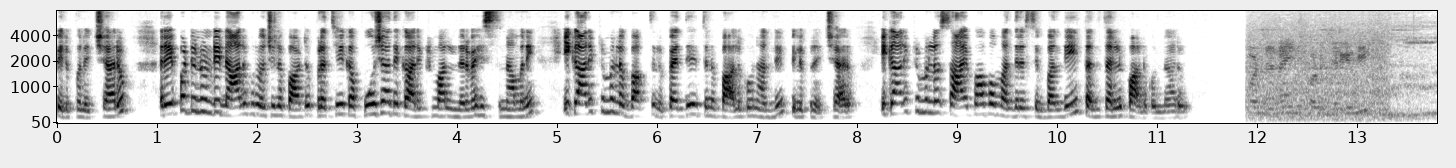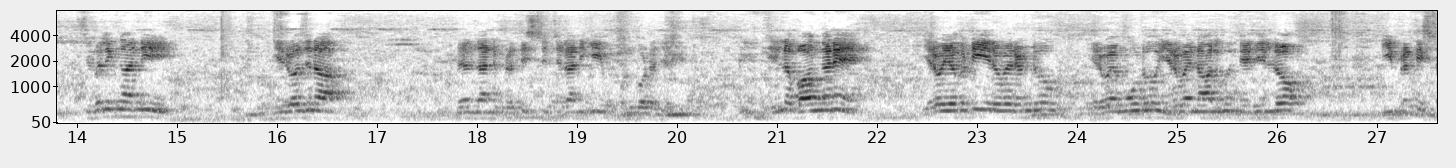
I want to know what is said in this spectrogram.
పిలుపునిచ్చారు. రేపటి నుండి నాలుగు రోజుల పాటు ప్రత్యేక పూజాది కార్యక్రమాలు నిర్వహిస్తున్నామని ఈ కార్యక్రమంలో భక్తులు పెద్ద ఎత్తున పాల్గొనాలని పిలుపునిచ్చారు. ఈ కార్యక్రమంలో సాయిబాబా మందిర సిబ్బంది తదితరులు పాల్గొన్నారు. శివలింగాన్ని ఈ రోజున మేము దాన్ని ప్రతిష్ఠించడానికి కొనుక్కోవడం జరిగింది. దీనిలో భాగంగానే ఇరవై ఒకటి ఇరవై రెండు ఇరవై మూడు ఇరవై నాలుగు తేదీల్లో ఈ ప్రతిష్ట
